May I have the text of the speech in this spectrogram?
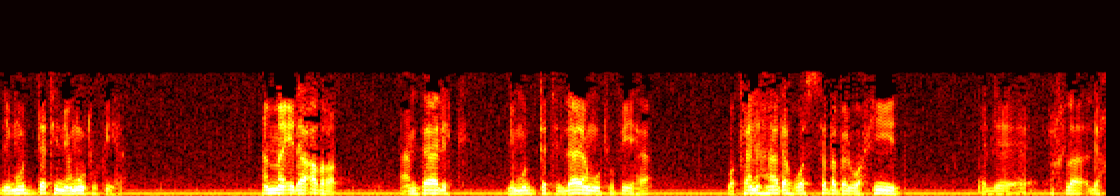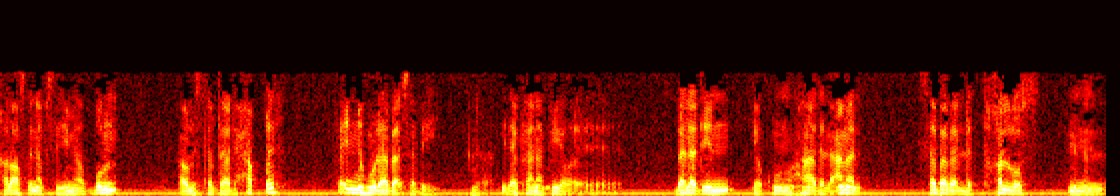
لمدة يموت فيها أما إذا أضرب عن ذلك لمدة لا يموت فيها وكان هذا هو السبب الوحيد لخلاص نفسه من الظلم أو لاسترداد حقه فإنه لا بأس به نعم. إذا كان في بلد يكون هذا العمل سببا للتخلص من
